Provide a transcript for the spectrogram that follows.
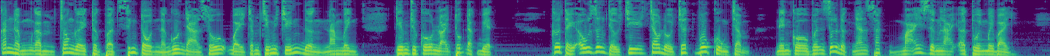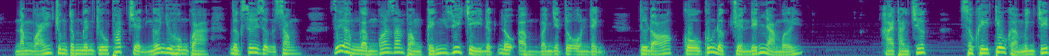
căn hầm ngầm cho người thực vật sinh tồn ở ngôi nhà số 799 đường Nam Minh, tiêm cho cô loại thuốc đặc biệt. Cơ thể Âu Dương Tiểu Chi trao đổi chất vô cùng chậm, nên cô vẫn giữ được nhan sắc mãi dừng lại ở tuổi 17. Năm ngoái, trung tâm nghiên cứu phát triển ngỡ như hôm qua được xây dựng xong, dưới hầm ngầm có gian phòng kính duy trì được độ ẩm và nhiệt độ ổn định, từ đó cô cũng được chuyển đến nhà mới. Hai tháng trước, sau khi Tiêu Khả Minh chết,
